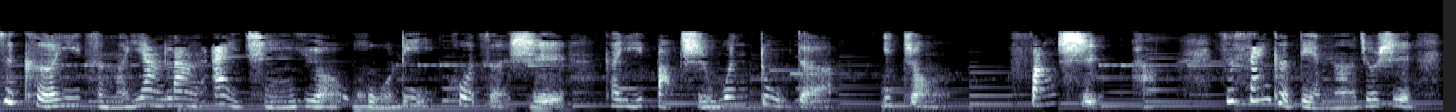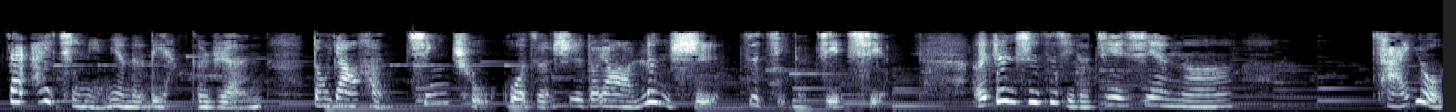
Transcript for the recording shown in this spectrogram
是可以怎么样让爱情有活力，或者是可以保持温度的一种方式。好这三个点呢，就是在爱情里面的两个人都要很清楚，或者是都要认识自己的界限。而认识自己的界限呢，才有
